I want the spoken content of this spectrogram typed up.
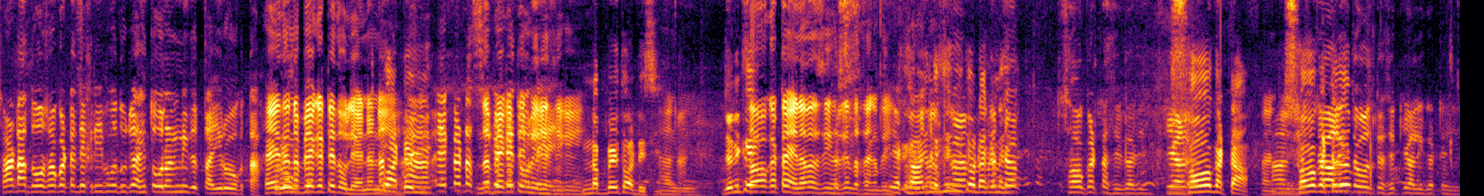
ਸਾਡਾ 200 ਗੱਟੇ ਦੇ ਕਰੀਬ ਦੂਜਾ ਅਸੀਂ ਤੋਲਣ ਨਹੀਂ ਦਿੱਤਾ ਜੀ ਰੋਕਤਾ। ਹੈ ਤਾਂ 90 ਗੱਟੇ ਤੋਲੇ ਇਹਨਾਂ ਨੇ। ਤੁਹਾਡੇ ਜੀ। ਇੱਕ 80 90 ਗੱਟੇ ਮੇਰੇ ਸੀਗੇ ਜੀ। 90 ਤੁਹਾਡੇ ਸੀ। ਹਾਂਜੀ। ਜਾਨੀ ਕਿ 100 ਗੱਟਾ ਇਹਨਾਂ ਦਾ ਸੀ ਹਰਜਿੰਦਰ ਸਿੰਘ ਦੇ। ਹਰਿੰਦਰ ਸਿੰਘ ਜੀ ਤੁਹਾਡਾ ਕਿੰਨਾ ਸੀ? 100 ਗੱਟਾ ਸੀਗਾ ਜੀ। 100 ਗੱਟਾ। 100 ਗੱਟੇ ਦੇ ਤੋਲਤੇ ਸੀ 40 ਗੱਟੇ ਜੀ।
